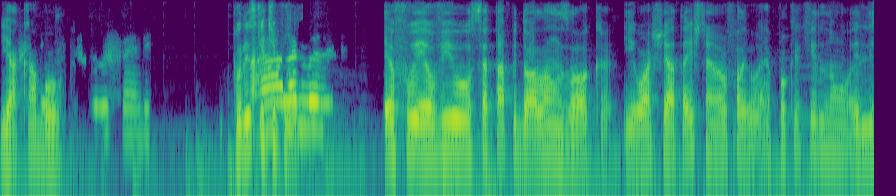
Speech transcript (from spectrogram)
E acabou. Por isso que, tipo, meu Deus. Eu fui, eu vi o setup do Alanzoca e eu achei até estranho. Eu falei, ué, por que, que ele não. Ele,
